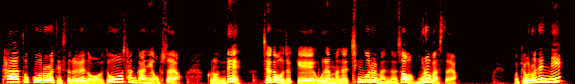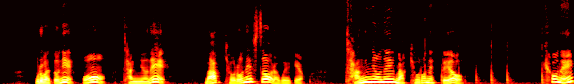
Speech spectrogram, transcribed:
타 토코로 데스를 넣어도 상관이 없어요. 그런데 제가 어저께 오랜만에 친구를 만나서 물어봤어요. 어, 결혼했니? 물어봤더니 어 작년에 막 결혼했어 라고 얘기해요. 작년에 막 결혼했대요. 쿄네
